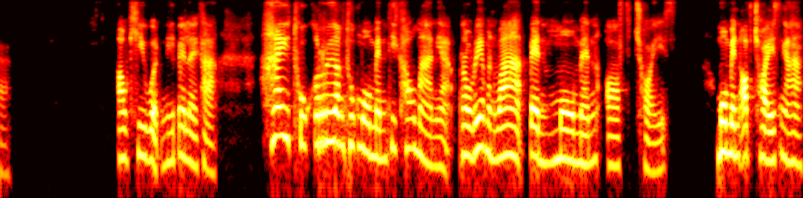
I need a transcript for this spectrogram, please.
ค่ะ เอา keyword นี้ไปเลยค่ะให้ทุกเรื่องทุก moment ที่เข้ามาเนี่ย เราเรียกมันว่าเป็น moment of choice moment of choice ไงคะ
